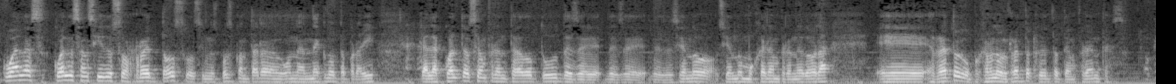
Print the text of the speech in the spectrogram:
¿cuáles, ¿cuáles han sido esos retos? O si nos puedes contar alguna anécdota por ahí, que a la cual te has enfrentado tú desde, desde, desde siendo, siendo mujer emprendedora. Eh, el reto, por ejemplo, el reto que ahorita te enfrentas. Ok.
